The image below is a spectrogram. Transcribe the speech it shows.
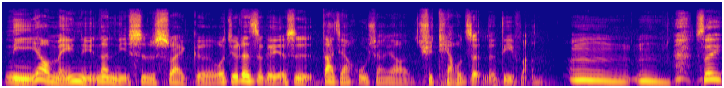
你要美女，那你是不是帅哥？我觉得这个也是大家互相要去调整的地方。嗯嗯，所以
